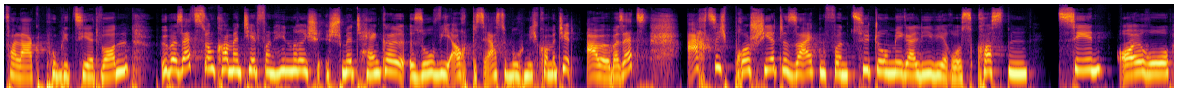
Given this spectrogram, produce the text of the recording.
Verlag publiziert worden. Übersetzt und kommentiert von Hinrich Schmidt-Henkel, so wie auch das erste Buch nicht kommentiert, aber übersetzt. 80 broschierte Seiten von Zytomegalie-Virus kosten 10 Euro.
